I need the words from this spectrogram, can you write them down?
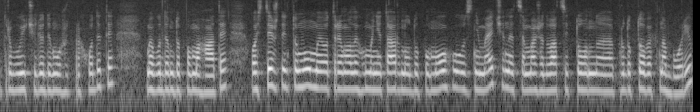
потребуючі люди можуть приходити. Ми будемо допомагати. Ось тиждень тому ми отримали гуманітарну допомогу з Німеччини. Це майже 20 тонн е, продуктових наборів.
